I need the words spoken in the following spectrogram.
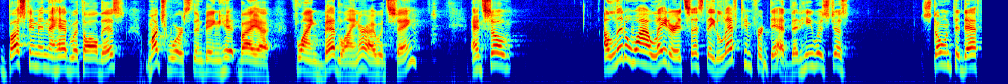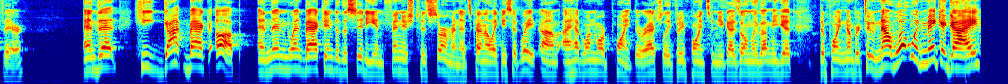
bust him in the head with all this much worse than being hit by a flying bedliner, I would say. And so a little while later, it says they left him for dead, that he was just stoned to death there, and that he got back up and then went back into the city and finished his sermon. It's kind of like he said, Wait, um, I had one more point. There were actually three points, and you guys only let me get to point number two. Now, what would make a guy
